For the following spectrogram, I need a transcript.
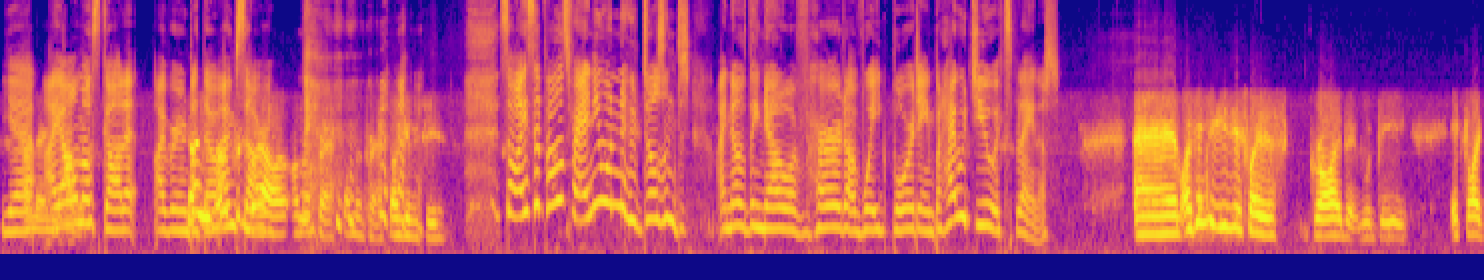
Yeah, I almost got it. I ruined No, it though. I'm sorry. Well. I'm impressed. I'm impressed. I'll give it to you. So I suppose for anyone who doesn't, I know they know have heard of wakeboarding, but how would you explain it? Um, I think the easiest way to describe it would be it's like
